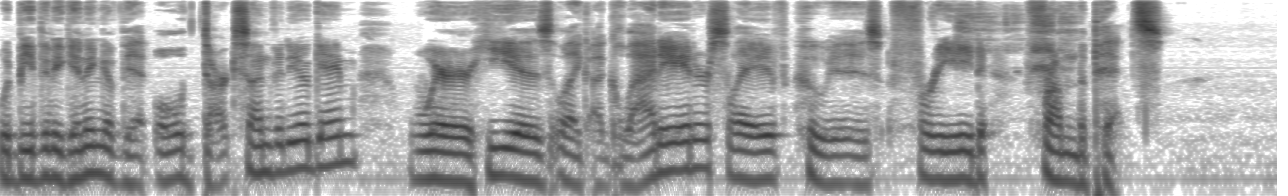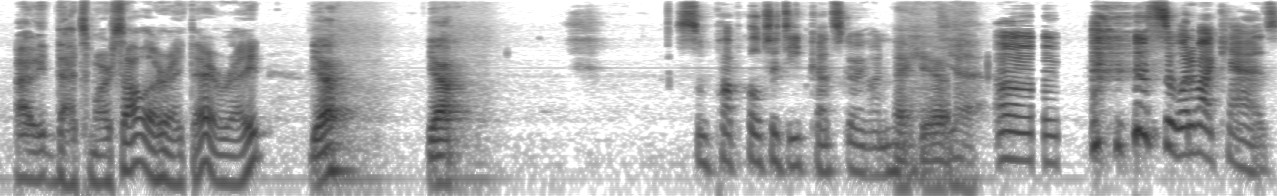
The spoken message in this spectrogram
would be the beginning of that old Dark Sun video game where he is like a gladiator slave who is freed from the pits. I mean, that's Marsala right there, right? Yeah. Yeah. Some pop culture deep cuts going on here. Heck yeah. Yeah. Um, so what about Kaz?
